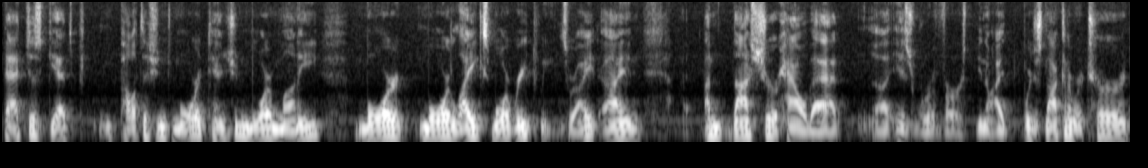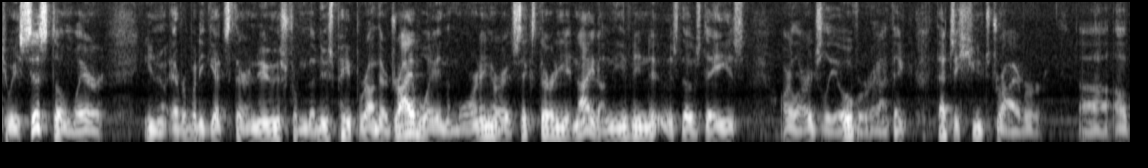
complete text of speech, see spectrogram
that just gets politicians more attention, more money, more more likes, more retweets, right? I'm I'm not sure how that uh, is reversed. You know, I, we're just not going to return to a system where you know everybody gets their news from the newspaper on their driveway in the morning or at 6:30 at night on the evening news. Those days are largely over, and I think that's a huge driver uh, of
